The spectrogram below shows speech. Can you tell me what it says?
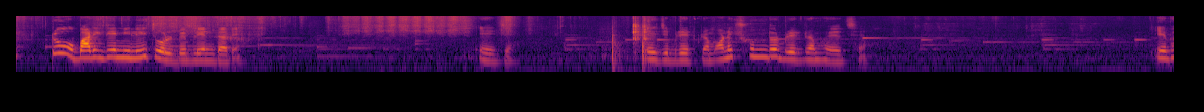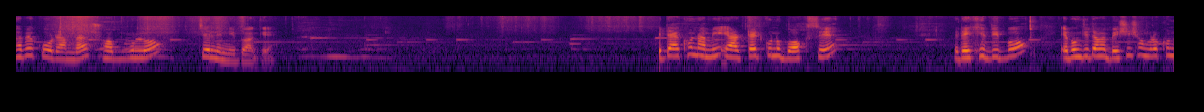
একটু বাড়ি দিয়ে নিলেই চলবে ব্লেন্ডারে এই যে এই যে ব্রেড গ্রাম অনেক সুন্দর ব্রেড গ্রাম হয়েছে। এভাবে করে আমরা সবগুলো চেলে নিব আগে। এটা এখন আমি এয়ারটাইট কোনো বক্সে রেখে দিব। এবং যদি আমার বেশি সংরক্ষণ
